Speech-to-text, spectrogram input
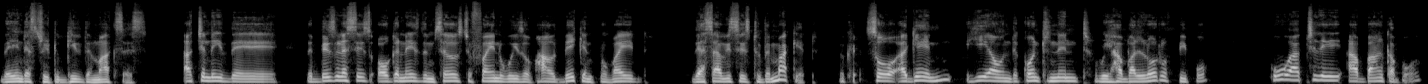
the industry to give them access. Actually, the, the businesses organize themselves to find ways of how they can provide their services to the market. Okay. So again, here on the continent, we have a lot of people who actually are bankable,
